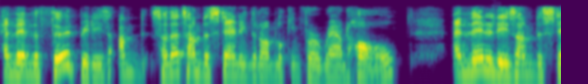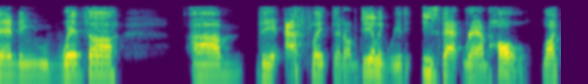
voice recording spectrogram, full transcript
And then the third bit is, un- so that's understanding that I'm looking for a round hole. And then it is understanding whether – um, the athlete that I'm dealing with is that round hole. Like,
